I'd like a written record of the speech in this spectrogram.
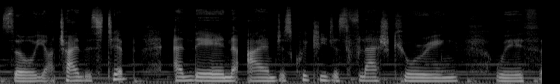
So yeah, try this tip, and then I am just quickly just flash curing with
